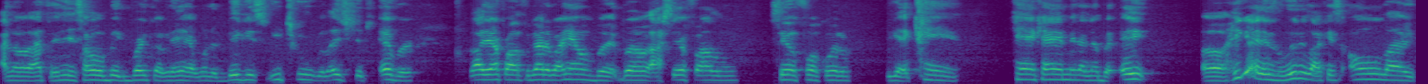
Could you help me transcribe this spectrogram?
I know after his whole big breakup, they had one of the biggest YouTube relationships ever. A lot of y'all probably forgot about him, but bro, I still follow him, still fuck with him. We got Ken. Ken came in at number eight. Uh, he got his literally like his own like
